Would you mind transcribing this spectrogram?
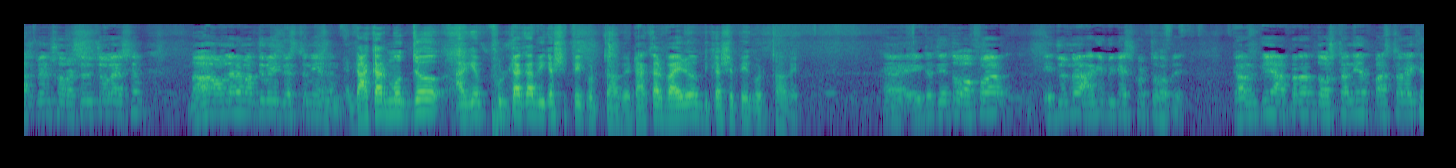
আসবেন সরাসরি চলে আসেন। না হয় অনলাইনের মাধ্যমে এই ড্রেসটা নিয়ে নেন। ঢাকার মধ্যেও আগে ফুল টাকা বিকাশে পে করতে হবে। ঢাকার বাইরেও বিকাশে পে করতে হবে। হ্যাঁ এইটা যেহেতু অফার এই জন্য আগে বিকাশ করতে হবে। কারণ কি আপনারা দশটা নিয়ে পাঁচটা রেখে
